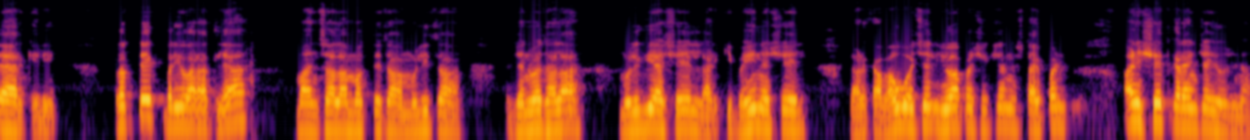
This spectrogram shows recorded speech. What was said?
तयार केली. प्रत्येक परिवारातल्या माणसाला मग त्याचा मुलीचा जन्म झाला मुलगी असेल लाडकी बहीण असेल लाडका भाऊ असेल युवा प्रशिक्षण स्टायपंड आणि शेतकऱ्यांच्या योजना.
